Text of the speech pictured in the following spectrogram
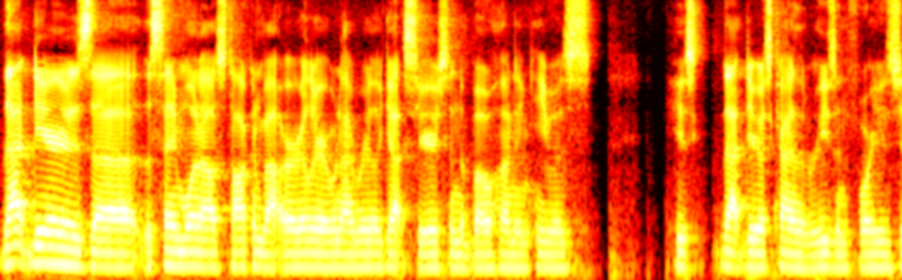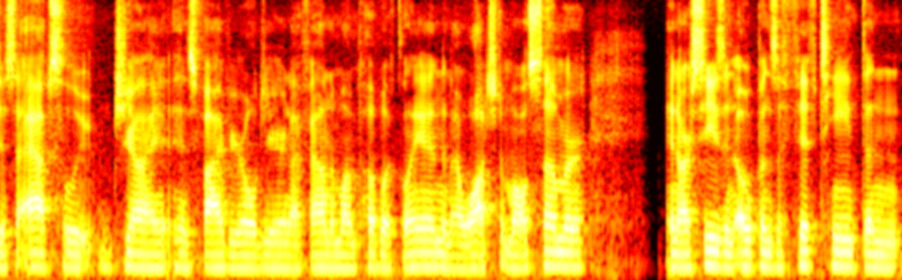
that deer is uh, the same one I was talking about earlier when I really got serious into bow hunting. He was he's that deer is kind of the reason for it. He's just an absolute giant. His five year old year, and I found him on public land, and I watched him all summer. And our season opens the fifteenth, and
